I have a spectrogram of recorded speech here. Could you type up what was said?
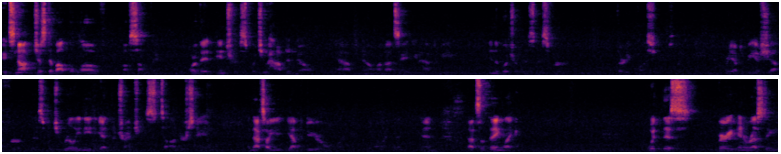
it's not just about the love of something or the interest, but you have to know. You have to know. I'm not saying you have to be in the butcher business for 30 plus years, like or you have to be a chef for this, but you really need to get in the trenches to understand. And that's how you, you have to do your homework, you know, I think. And that's the thing, like, with this very interesting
